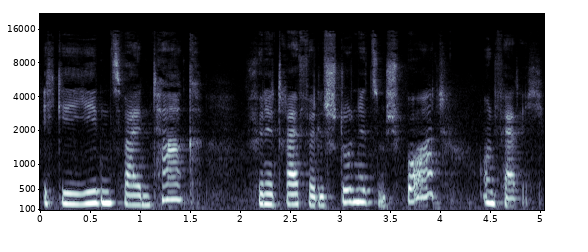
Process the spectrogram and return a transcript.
ich gehe jeden zweiten Tag für eine Dreiviertelstunde zum Sport und fertig.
